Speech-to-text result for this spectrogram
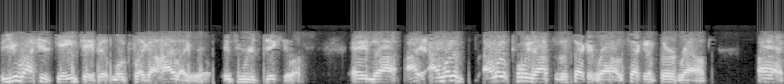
But you watch his game tape, it looks like a highlight reel. It's ridiculous. And uh, I I want to I want to point out to the second round, second and third round. Right.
